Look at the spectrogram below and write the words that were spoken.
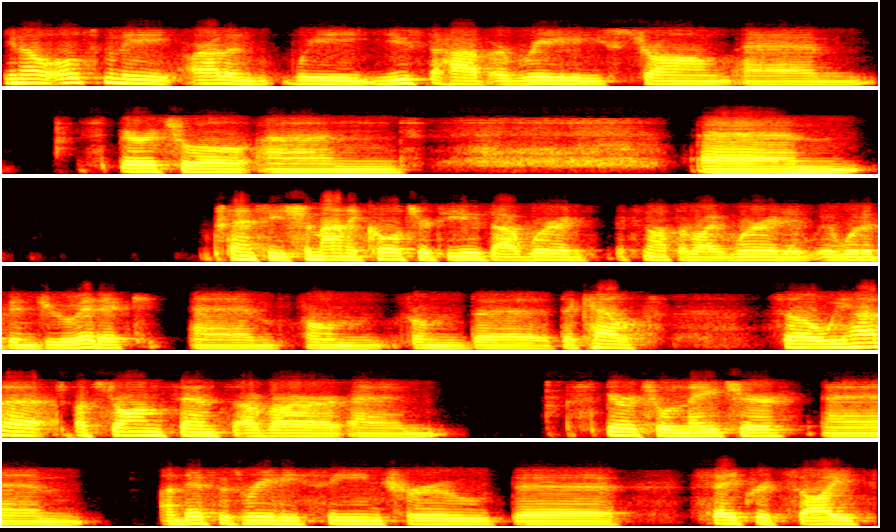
you know, ultimately Ireland, we used to have a really strong um spiritual and um potentially shamanic culture to use that word. It's not the right word. It, it would have been druidic um, from from the the celts. So we had a, a strong sense of our um, spiritual nature um, and this is really seen through the sacred sites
